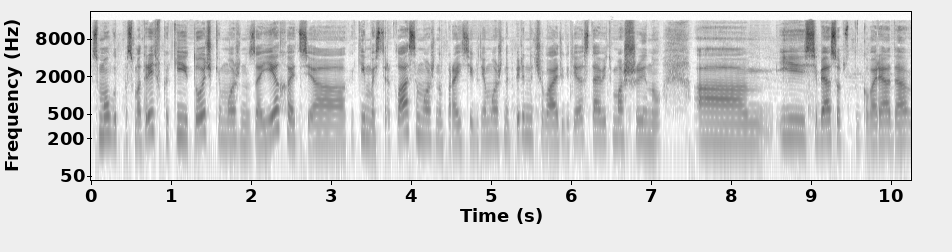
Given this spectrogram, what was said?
смогут посмотреть, в какие точки можно заехать, ехать, а, какие мастер-классы можно пройти, где можно переночевать, где оставить машину, и себя, собственно говоря, да,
